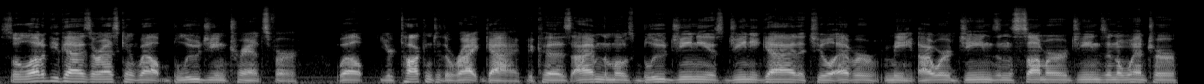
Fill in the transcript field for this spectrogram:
So a lot of you guys are asking about blue jean transfer. Well, you're talking to the right guy because I'm the most blue genius genie guy that you'll ever meet. I wear jeans in the summer, jeans in the winter,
